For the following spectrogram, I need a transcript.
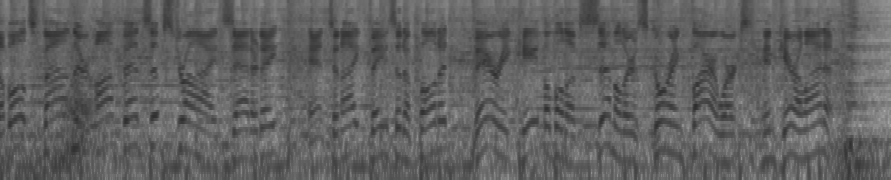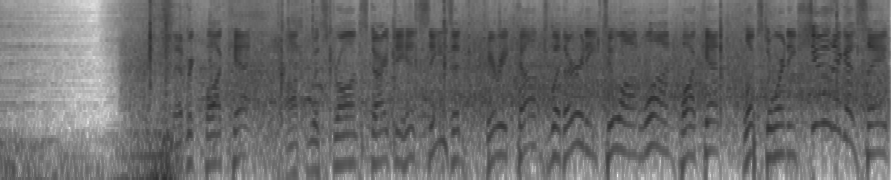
The Bolts found their offensive stride Saturday and tonight face an opponent very capable of similar scoring fireworks in Carolina. Cedric Paquette off to a strong start to his season. Here he comes with Erne two on one. Paquette looks to Erne, shooting a save.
